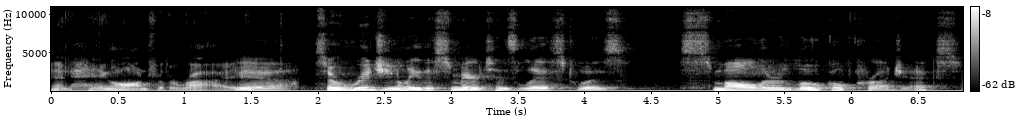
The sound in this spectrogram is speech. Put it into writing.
and hang on for the ride. Yeah. So originally, the Samaritan's List was smaller local projects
